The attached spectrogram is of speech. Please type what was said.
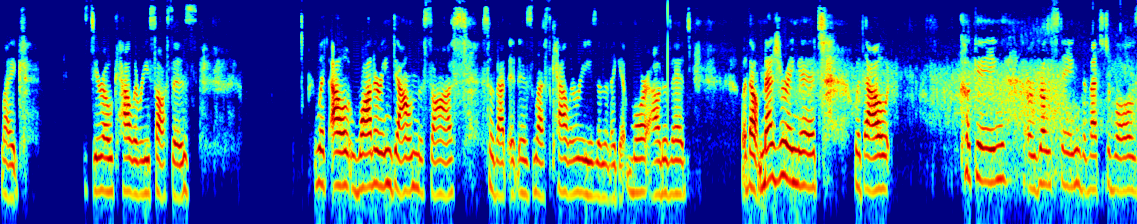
like zero calorie sauces without watering down the sauce so that it is less calories and that I get more out of it, without measuring it, without cooking or roasting the vegetables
